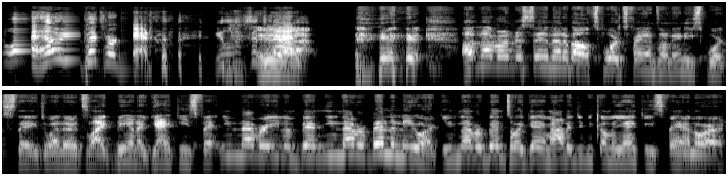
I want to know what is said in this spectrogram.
What the hell are you a Pittsburgh fan? you live in Cincinnati. yeah. I've never understand that about sports fans on any sports stage, whether it's like being a Yankees fan. You've never even been, you've never been to New York. You've never been to a game. How did you become a Yankees fan? Or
